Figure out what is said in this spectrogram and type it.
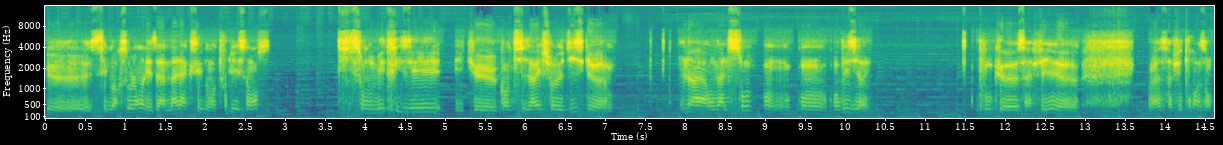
que ces morceaux-là, on les a malaxés dans tous les sens, qu'ils sont maîtrisés et que quand ils arrivent sur le disque, euh, on a, le son qu'on désirait. Donc euh, ça fait euh, ça fait trois ans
